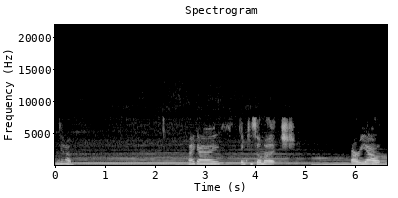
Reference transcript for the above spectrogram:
yeah. Bye, guys. Thank you so much. Ari out.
